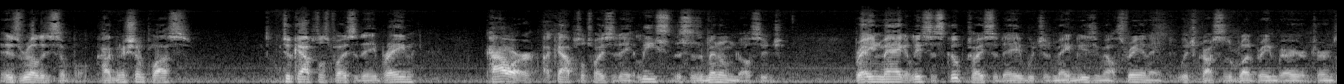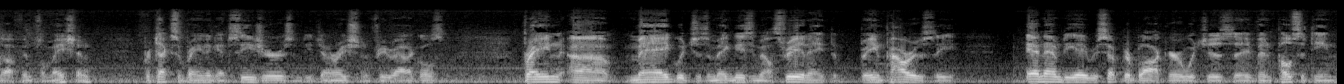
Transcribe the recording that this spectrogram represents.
is really simple: cognition plus, two capsules twice a day, brain power a capsule twice a day at least. This is a minimum dosage Brain Mag at least a scoop twice a day, which is magnesium L-threonate, which crosses the blood-brain barrier and turns off inflammation, protects the brain against seizures and degeneration of free radicals. Brain uh, Mag, which is a magnesium L-threonate, the brain powers the NMDA receptor blocker, which is a vinpocetine.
